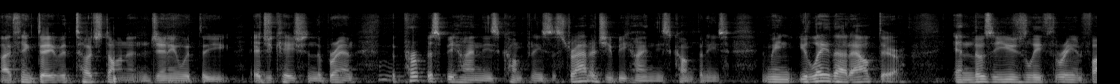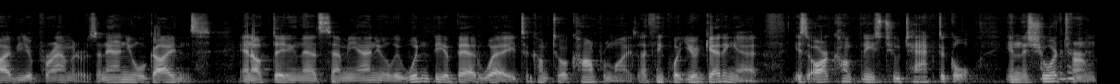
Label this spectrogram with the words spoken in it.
I think David touched on it and Ginny with the education, the brand, the purpose behind these companies, the strategy behind these companies. I mean, you lay that out there, and those are usually three and five year parameters. An annual guidance and updating that semi-annually wouldn't be a bad way to come to a compromise. I think what you're getting at is are companies too tactical in the short term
